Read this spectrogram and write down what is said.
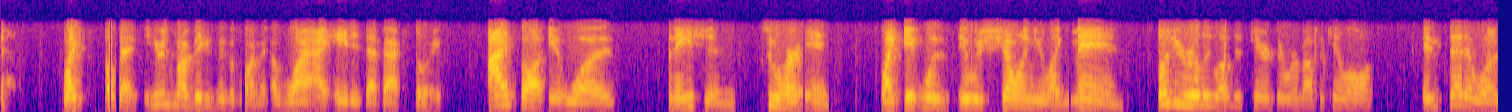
like okay. Here's my biggest disappointment of why I hated that backstory. I thought it was explanation to her end. Like it was it was showing you like, man, don't you really love this character we're about to kill off? Instead it was,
